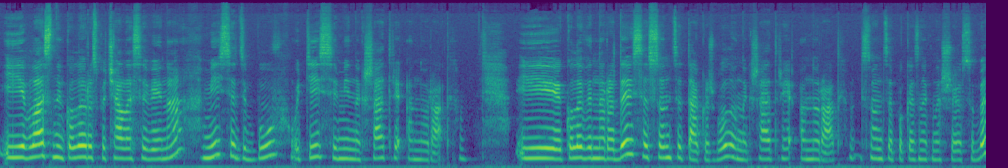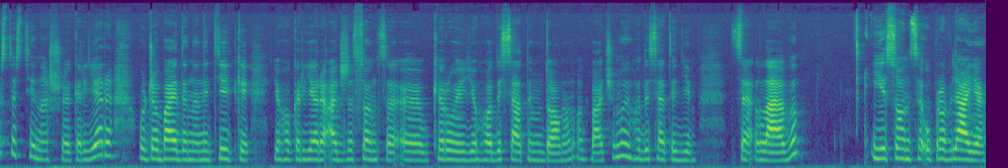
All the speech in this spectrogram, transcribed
І, власне, коли розпочалася війна, місяць був у тій самій Накшатрі Анурадха. І коли він народився, сонце також було в Накшатрі Анурадха. Сонце показник нашої особистості, нашої кар'єри. У Джо Байдена не тільки його кар'єри, адже сонце е, керує його десятим домом. От бачимо, його десятий дім це лев. І сонце управляє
